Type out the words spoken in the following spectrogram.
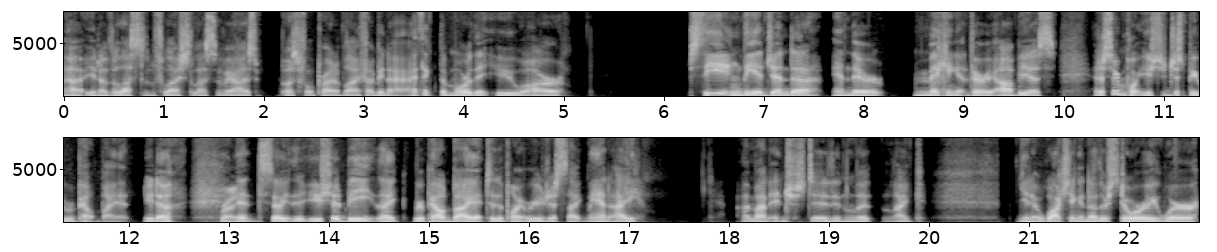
Uh, you know, the lust of the flesh, the lust of the eyes, boastful pride of life. I mean, I, I think the more that you are seeing the agenda and they're making it very obvious at a certain point you should just be repelled by it you know Right. and so you should be like repelled by it to the point where you're just like man i i'm not interested in li- like you know watching another story where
